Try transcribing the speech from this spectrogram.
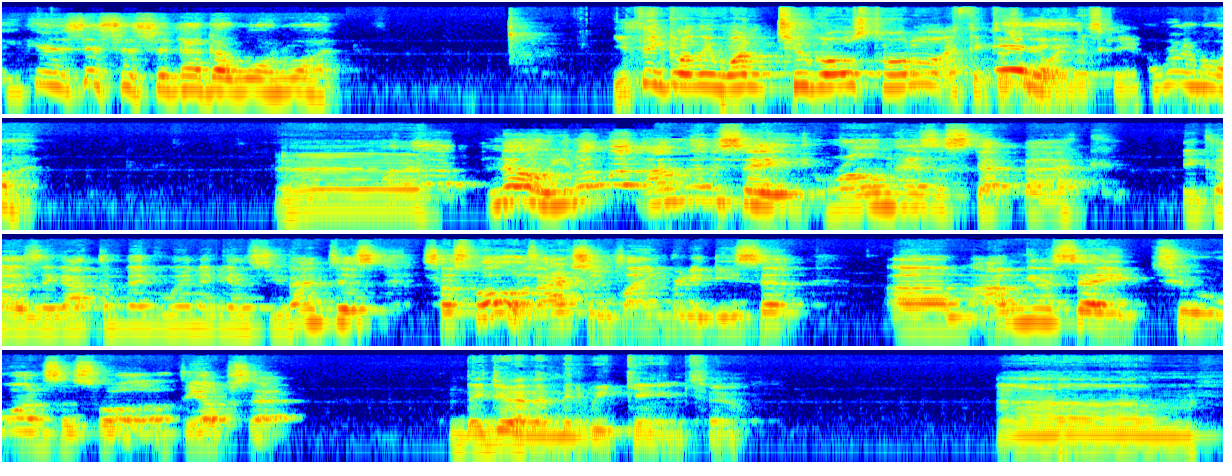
Because this is another one one. You think only one two goals total? I think there's yeah, more in this game. One one. Uh, uh, no, you know what? I'm going to say Rome has a step back because they got the big win against Juventus. Sassuolo is actually playing pretty decent. Um, I'm going to say 2 1 Sassuolo, the upset. They do have a midweek game, too. Um,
